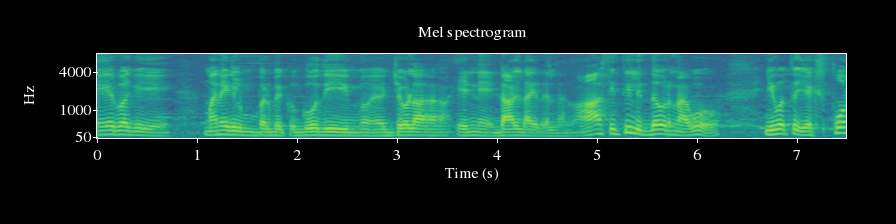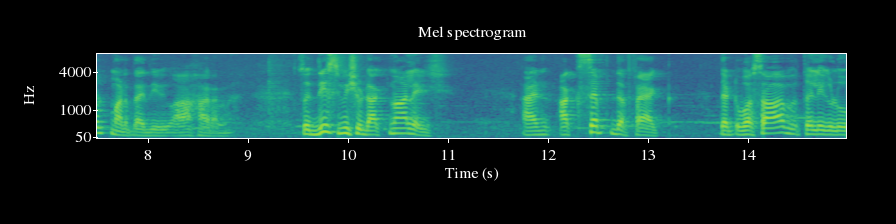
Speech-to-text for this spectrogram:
ನೇರವಾಗಿ ಮನೆಗಳು ಬರಬೇಕು, ಗೋಧಿ ಜೋಳ, ಎಣ್ಣೆ, ಡಾಲ್ಡಾ ಇದೆಲ್ಲ ಆ ಸ್ಥಿತಿಲಿ ಇದ್ದವ್ರು ನಾವು ಇವತ್ತು ಎಕ್ಸ್ಪೋರ್ಟ್ ಮಾಡ್ತಾ ಇದ್ದೀವಿ ಆಹಾರನ. So this we should acknowledge and accept the fact that ಹೊಸ ತಳಿಗಳು,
